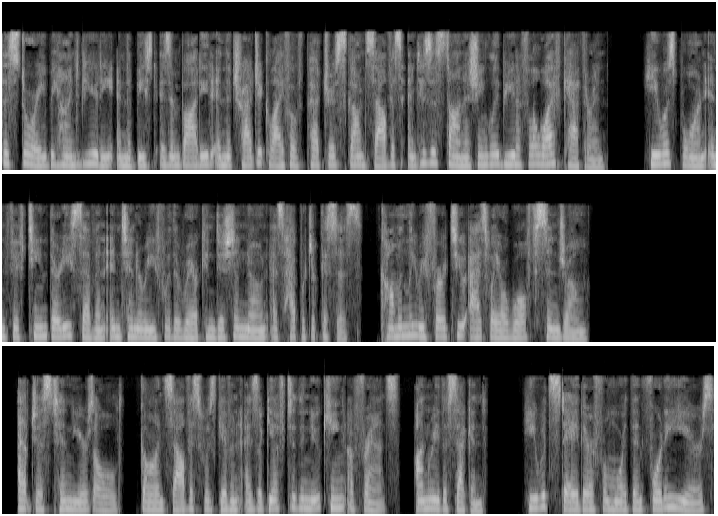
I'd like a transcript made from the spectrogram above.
The story behind Beauty and the Beast is embodied in the tragic life of Petrus Gonsalvus and his astonishingly beautiful wife Catherine. He was born in 1537 in Tenerife with a rare condition known as hypertrichosis, commonly referred to as werewolf syndrome. At just 10 years old, Gonsalvus was given as a gift to the new King of France, Henri II. He would stay there for more than 40 years,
